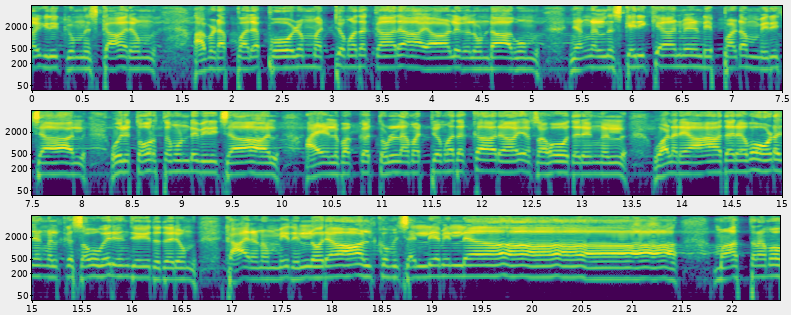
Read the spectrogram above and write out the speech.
ആയിരിക്കും നിസ്കാരം. അവിടെ പലപ്പോഴും മറ്റു മതക്കാരായ ആളുകൾ ഉണ്ടാകും ഞങ്ങൾ നിസ്കരിക്കാൻ വേണ്ടി പടം വിരിച്ചാൽ ഒരു തോർത്തമുണ്ട് വിരിച്ചാൽ അയൽപക്കത്തുള്ള മറ്റു മതക്കാരായ സഹോദരങ്ങൾ വളരെ ആദരവോടെ ഞങ്ങൾക്ക് സൗകര്യം ചെയ്തു തരും. കാരണം ഇതിൽ ഒരാൾക്കും ശല്യമില്ല. മാത്രമോ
